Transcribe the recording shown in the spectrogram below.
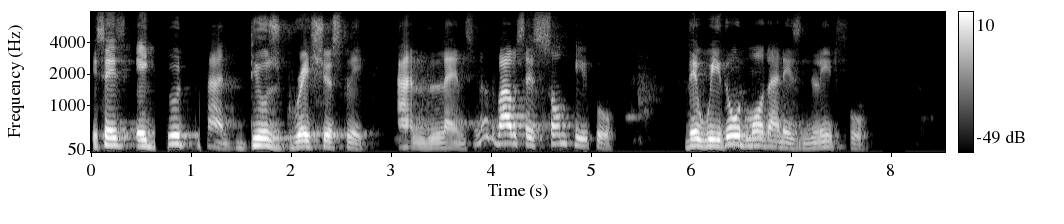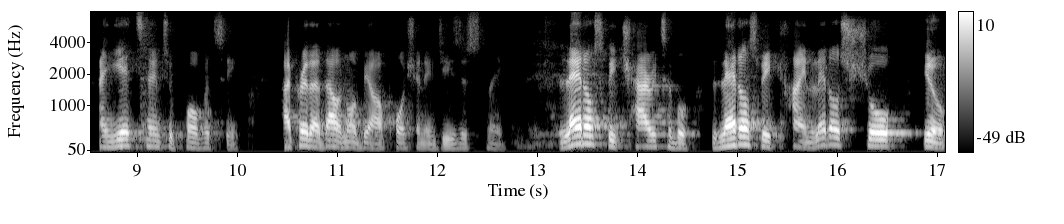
He says, a good man deals graciously and lends. You know, the Bible says some people, they withhold more than is needful and yet turn to poverty. I pray that that will not be our portion in Jesus' name. Let us be charitable. Let us be kind. Let us show, you know,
